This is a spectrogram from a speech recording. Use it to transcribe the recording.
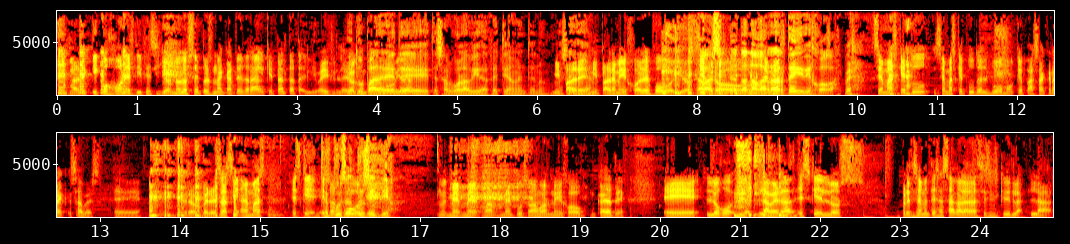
Mi padre, ¿qué cojones dices? Y yo, no lo sé, pero es una catedral, que tal, tal, tal. Y le iba, le iba Y tu padre te, te salvó la vida, efectivamente, ¿no? Mi Ese padre, día. mi padre me dijo, eres bobo. Y yo, sí, Estabas pero intentando más- agarrarte y dijo, "Ah, espera. sé más que tú, sé más que tú del Duomo. ¿Qué pasa, crack? ¿Sabes? Eh, pero, pero es así. Además, es que Te puso en tu sitio. me, me- me puso, vamos, me dijo, cállate. Eh, luego, lo- la verdad es que los. Precisamente esa saga, la de Assassin's Creed, la, la,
